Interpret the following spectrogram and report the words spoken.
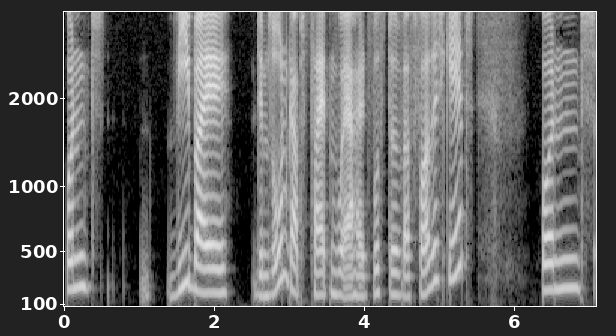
Und wie bei dem Sohn gab es Zeiten, wo er halt wusste, was vor sich geht. Und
